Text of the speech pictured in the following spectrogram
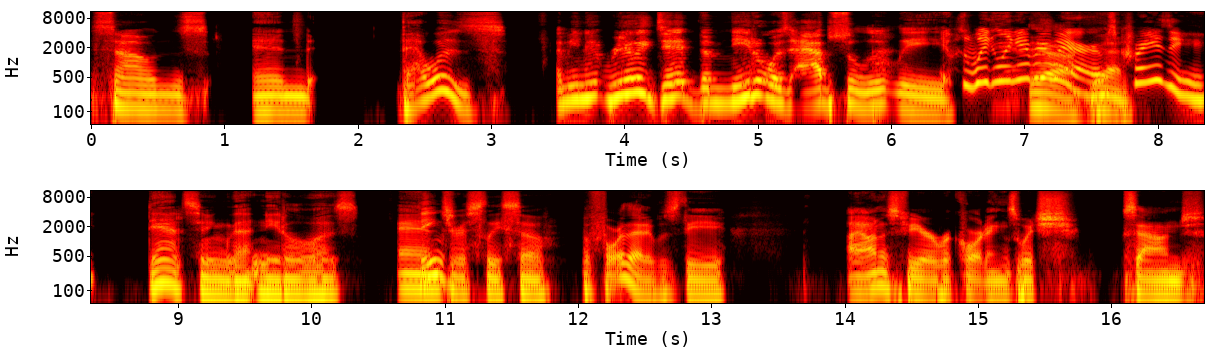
sounds, and that was, I mean, it really did. The needle was absolutely. It was wiggling everywhere. It Yeah. was crazy. Dancing that needle was And dangerously so. before that, it was the ionosphere recordings, which sound.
